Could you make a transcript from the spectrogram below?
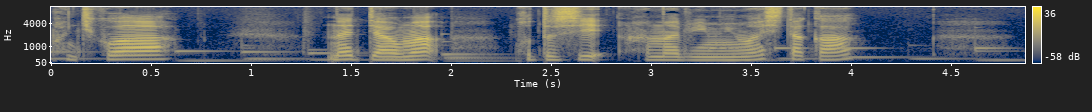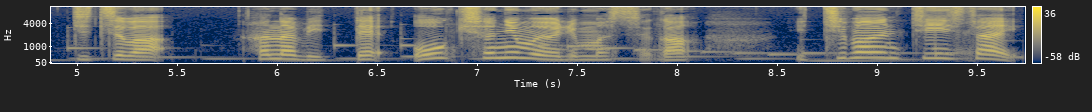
こんにちはなえちゃんは今年花火見ましたか？実は花火って大きさにもよりますが一番小さい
